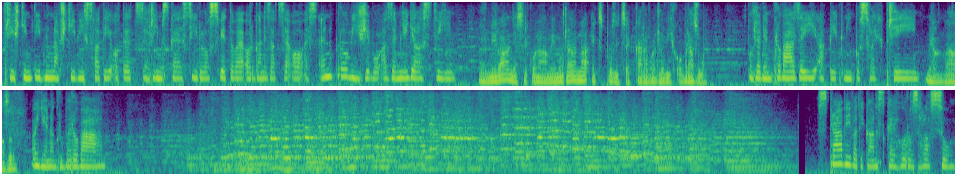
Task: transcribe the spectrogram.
Příštím týdnu navštíví svatý otec římské sídlo Světové organizace OSN pro výživu a zemědělství. V Miláně se koná mimořádná expozice Caravaggiových obrazů. Pořadem provázejí a pěkný poslech přijí Milan Glázer a Jana Gruberová. Zprávy vatikánského rozhlasu.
